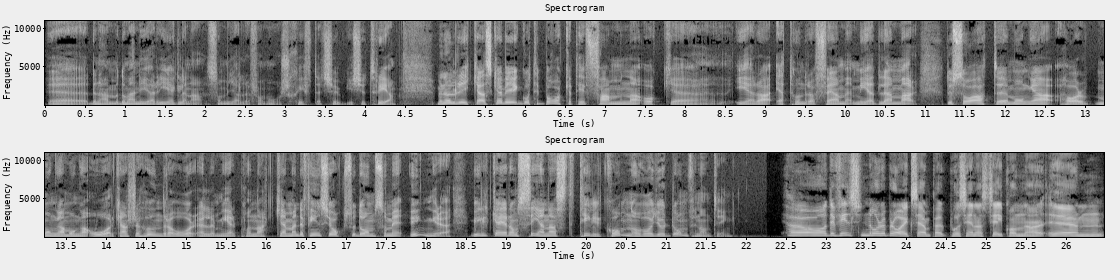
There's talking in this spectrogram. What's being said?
eh, den här, de här nya reglerna som gäller från årsskiftet 2023. Men Ulrika, ska vi gå tillbaka till Famna och eh, era 105 medlemmar? Du sa att många har många, många år, kanske 100 år eller mer på nacken, men det finns ju också de som är yngre. Vilka är de senast tillkomna och vad gör de för någonting? Ja, det finns några bra exempel på senast tillkomna. Um,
